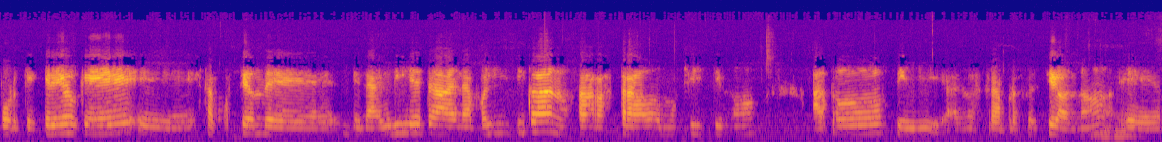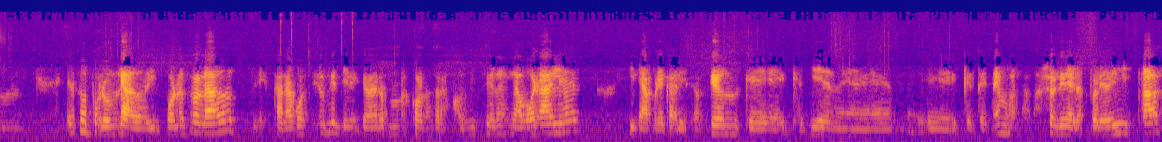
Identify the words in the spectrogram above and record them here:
porque creo que eh, esta cuestión de, la grieta en la política nos ha arrastrado muchísimo a todos y a nuestra profesión, ¿no? Eh, eso por un lado. Y por otro lado está la cuestión que tiene que ver más con nuestras condiciones laborales y la precarización que, que tiene eh, que tenemos la mayoría de los periodistas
